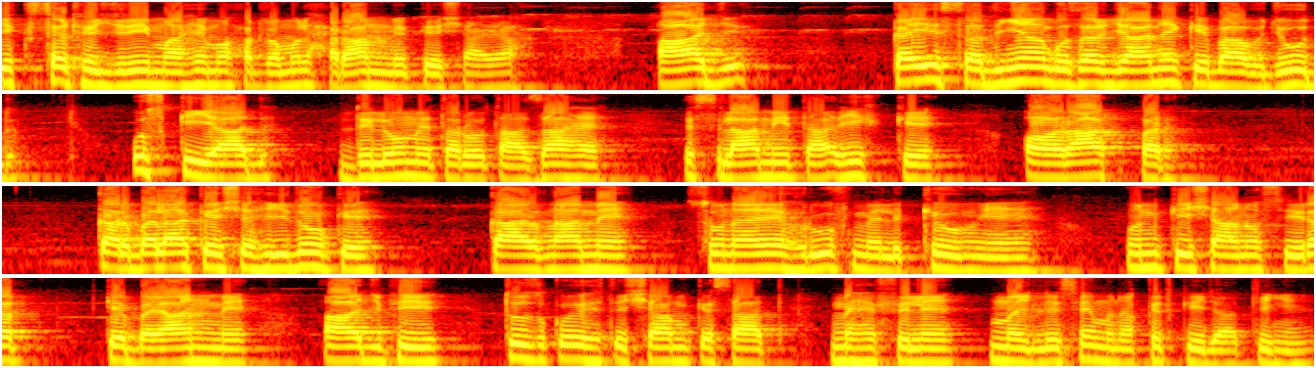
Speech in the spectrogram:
इकसठ हिजरी माह मुहर्रम हराम में पेश आया। आज कई सदियाँ गुजर जाने के बावजूद उसकी याद दिलों में तरोताज़ा है। इस्लामी तारीख़ के औराक पर करबला के शहीदों के कारनामे सुनए हरूफ में लिखे हुए हैं। उनकी शान सीरत के बयान में आज भी तुझको एहतशाम के साथ महफ़िलें मजलिसें मनद की जाती हैं।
